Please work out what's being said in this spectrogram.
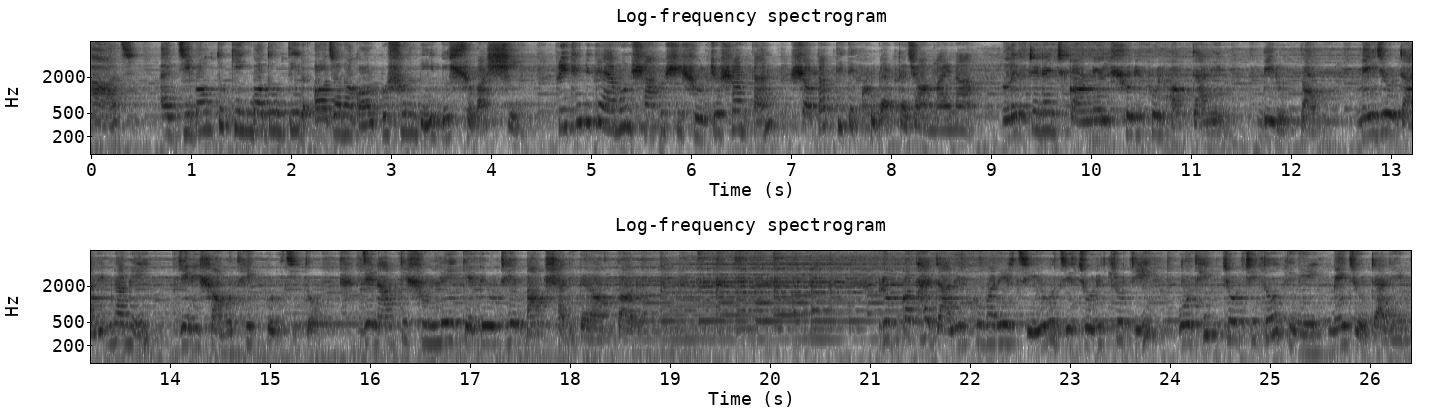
আজ এক জীবন্ত কিংবদন্তির অজানা গল্প শুনবে বিশ্ববাসী। পৃথিবীতে এমন সাহসী সূর্য সন্তান শতাব্দীতে খুব একটা জন্মায় না। লেফটেন্যান্ট কর্নেল শরীফুল হক ডালিম বীরুত্তম। মেজর ডালিম নামেই যিনি সমধিক পরিচিত। যে নামটি শুনলেই কেঁপে ওঠে বাকশালীদের অন্তর। রূপকথায় ডালিম কুমারের চেয়েও যে চরিত্রটি অধিক চর্চিত, তিনি মেজর ডালিম।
